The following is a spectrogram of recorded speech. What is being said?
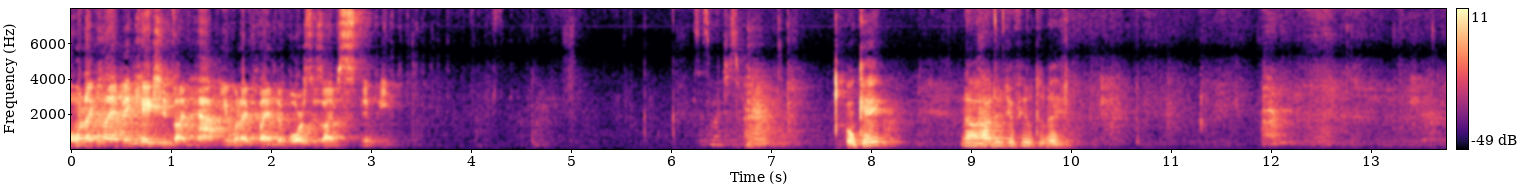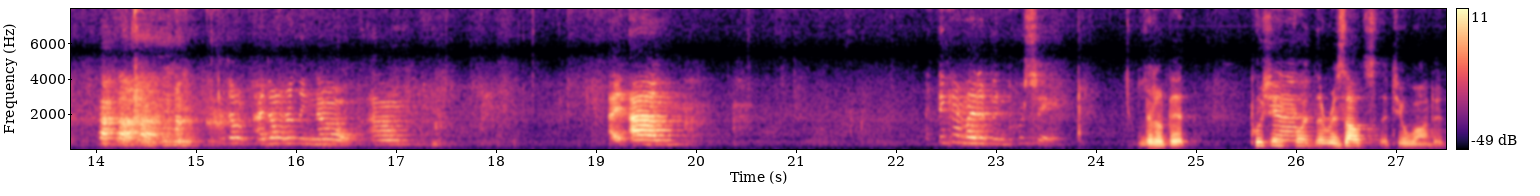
But when I plan vacations, I'm happy, and when I plan divorces, I'm snippy. It's as much as we. Okay? Now, how did you feel today? I don't. I don't really know. Um. I um. I think I might have been pushing. A little bit. Pushing Yeah. for the results that you wanted.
